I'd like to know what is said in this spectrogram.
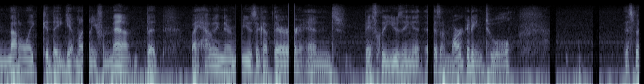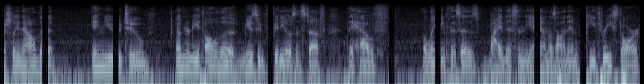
not only could they get money from that, but by having their music up there and basically using it as a marketing tool, especially now that in YouTube, underneath all the music videos and stuff, they have a link that says buy this in the Amazon MP3 store.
